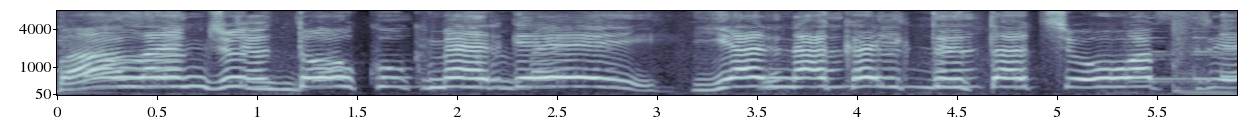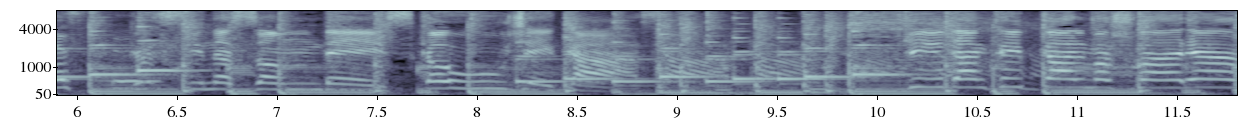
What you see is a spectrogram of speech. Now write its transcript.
Balandžių daug ukmergiai, jie nekalti, tačiau apkrėsti. Grasina zombiai, skaudžiai kasa. Gyvenk kaip galima švariau.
